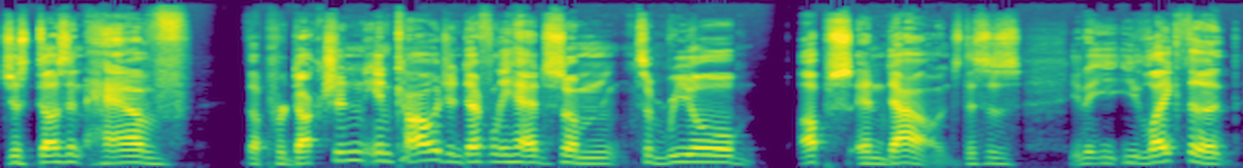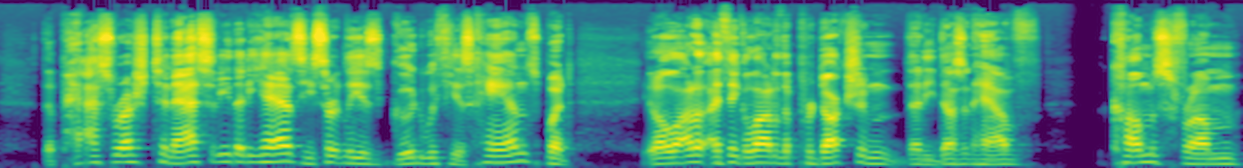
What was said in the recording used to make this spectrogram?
just doesn't have the production in college and definitely had some some real ups and downs. This is you know you, you like the the pass rush tenacity that he has. He certainly is good with his hands, but you know a lot of I think a lot of the production that he doesn't have comes from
